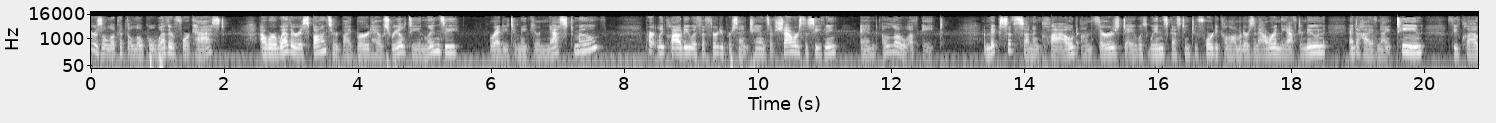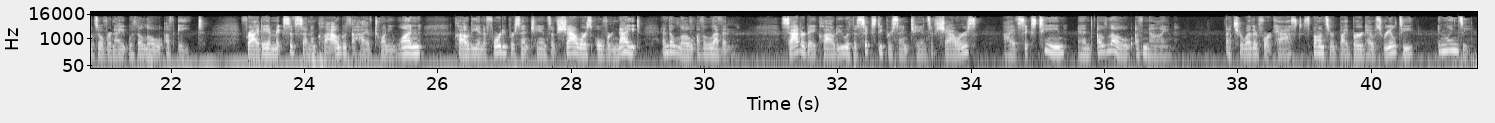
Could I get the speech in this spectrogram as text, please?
Here's a look at the local weather forecast. Our weather is sponsored by Birdhouse Realty in Lindsay. Ready to make your nest move? Partly cloudy with a 30% chance of showers this evening and a low of 8. A mix of sun and cloud on Thursday with winds gusting to 40 kilometers an hour in the afternoon and a high of 19. A few clouds overnight with a low of 8. Friday, a mix of sun and cloud with a high of 21. Cloudy and a 40% chance of showers overnight and a low of 11. Saturday, cloudy with a 60% chance of showers, a high of 16, and a low of 9. That's your weather forecast, sponsored by Birdhouse Realty in Lindsay.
